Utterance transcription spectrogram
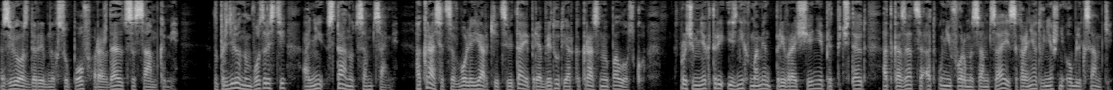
звезды рыбных супов рождаются самками – в определенном возрасте они станут самцами, окрасятся в более яркие цвета и приобретут ярко-красную полоску. Впрочем, некоторые из них в момент превращения предпочитают отказаться от униформы самца и сохраняют внешний облик самки.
